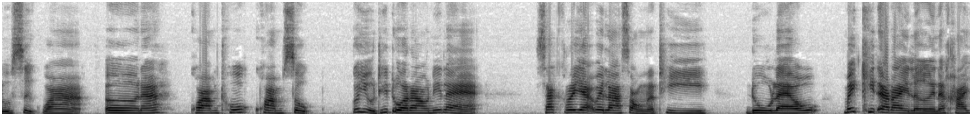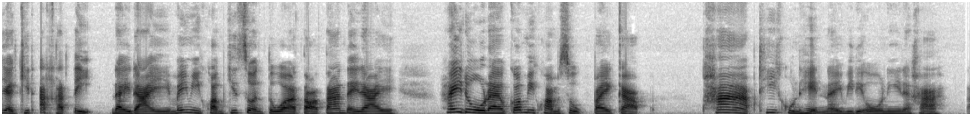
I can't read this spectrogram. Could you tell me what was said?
รู้สึกว่า เออนะ ความทุกข์ความสุขก็อยู่ที่ตัวเรานี่แหละ สักระยะเวลา 2 นาที ดูแล้วไม่คิดอะไรเลยนะคะ อย่าคิดอคติใด ๆ ไม่มีความคิดส่วนตัวต่อต้านใด ๆ ให้ดูแล้วก็มีความสุขไปกับ ภาพที่คุณเห็นในวิดีโอนี้นะคะ ห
